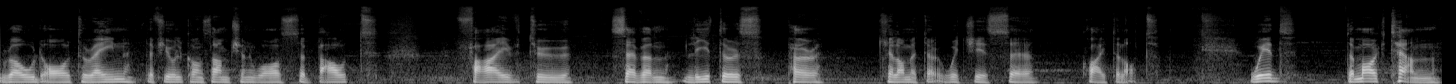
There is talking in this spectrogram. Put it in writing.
road or terrain. The fuel consumption was about five to seven liters per kilometer, which is uh, quite a lot. With the Mark 10,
